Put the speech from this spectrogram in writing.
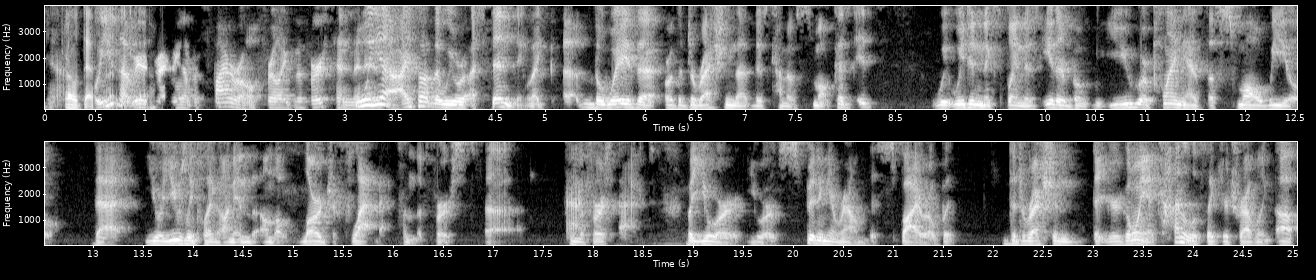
Yeah. Oh, definitely. Well, definitely. you thought we were driving up a spiral for like the first ten minutes. Well, yeah, I thought that we were ascending, like uh, the way that or the direction that this kind of small because it's we, we didn't explain this either, but you were playing as the small wheel that you're usually playing on in the, on the larger flat map from the first uh, from the first act, but you were you were spinning around this spiral, but the direction that you're going, it kind of looks like you're traveling up,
